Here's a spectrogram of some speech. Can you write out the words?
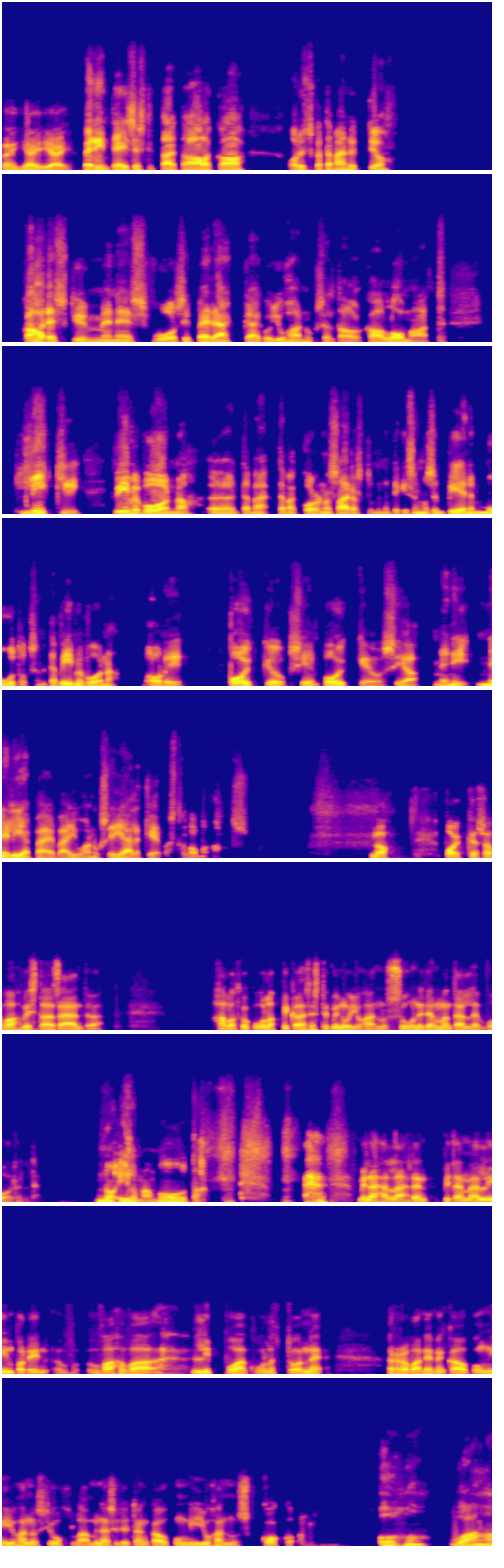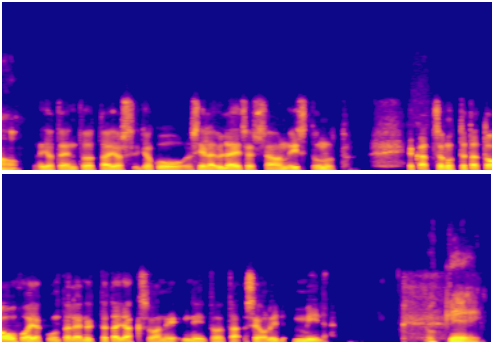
Ei, jäi, jäi. Perinteisesti taitaa alkaa, olisiko tämä nyt jo 20. vuosi peräkkäin, kun juhannukselta alkaa lomat. Liki. Viime vuonna tämä, tämä koronasairastuminen teki semmoisen pienen muutoksen, että viime vuonna oli poikkeuksien poikkeus ja meni neljä päivää juhannuksen jälkeen vasta lomautus. No, poikkeus vahvistaa sääntöä. Haluatko kuulla pikaisesti minun juhannussuunnitelman tälle vuodelle? No ilman muuta. Minähän lähden pitämään Limpodin vahvaa lippua kuulle tuonne Rovaniemen kaupungin juhannusjuhlaan. Minä sytytän kaupungin juhannuskokon. Oho, wow. Joten tuota, jos joku siellä yleisössä on istunut ja katsonut tätä touhua ja kuuntelee nyt tätä jaksoa, niin, niin tuota, se oli minä. Okei. Okay.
